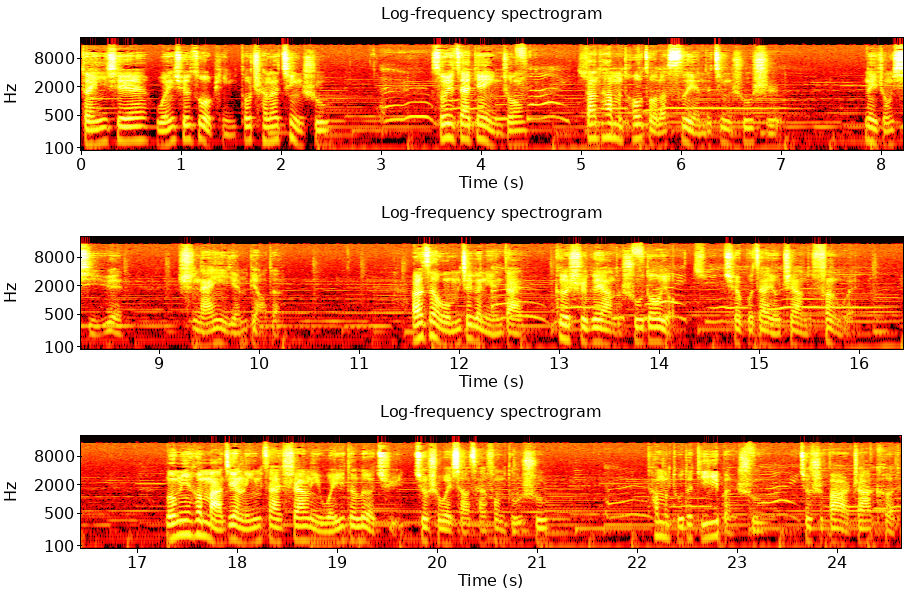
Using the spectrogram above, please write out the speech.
等一些文学作品都成了禁书。所以在电影中，当他们偷走了四眼的禁书时，那种喜悦是难以言表的。而在我们这个年代，各式各样的书都有，却不再有这样的氛围。罗明和马建林在山里唯一的乐趣就是为小裁缝读书。他们读的第一本书就是巴尔扎克的，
